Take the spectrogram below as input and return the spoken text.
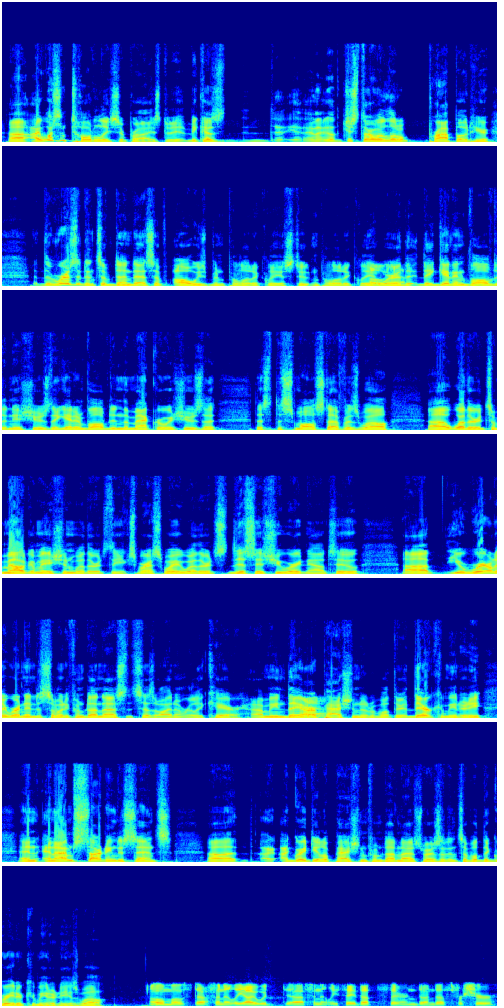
uh, I wasn't totally surprised uh, because, and I'll just throw a little prop out here. The residents of Dundas have always been politically astute and politically oh, aware. Yeah. They, they, get involved in issues. They get involved in the macro issues, the the, the small stuff as well. Uh, whether it's amalgamation, whether it's the expressway, whether it's this issue right now too. Uh, you rarely run into somebody from Dundas that says, "Oh, I don't really care." I mean, they yeah. are passionate about their their community, and and I'm starting to sense uh, a, a, great deal of passion from Dundas residents about the greater community as well. Oh, most definitely. I would definitely say that's there in Dundas for sure.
